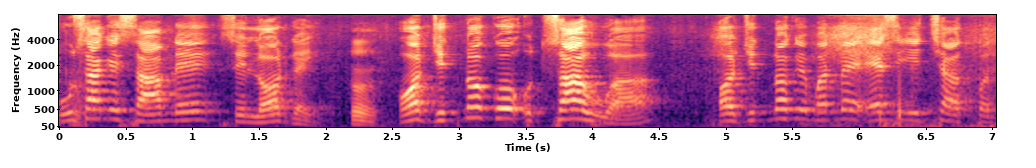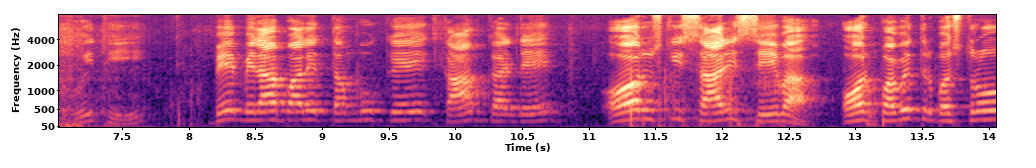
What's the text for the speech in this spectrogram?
मूसा के सामने से लौट गई। और जितनों को उत्साह हुआ और जितनों के मन में ऐसी इच्छा उत्पन्न हुई थी वे मिलाप वाले तंबू के काम करने और उसकी सारी सेवा और पवित्र वस्त्रों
